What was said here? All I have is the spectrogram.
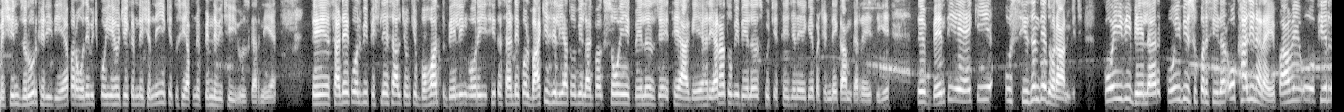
ਮਸ਼ੀਨ ਜ਼ਰੂਰ ਖਰੀਦੀ ਹੈ, ਪਰ ਉਹਦੇ ਵਿੱਚ ਕੋਈ ਇਹੋ ਜਿਹੀ ਕੰਡੀਸ਼ਨ ਨਹੀਂ ਹੈ ਕਿ ਤੁਸੀਂ ਆਪਣੇ ਪਿੰਡ ਵਿੱਚ ਹੀ ਯੂਜ਼ ਕਰਨੀ ਹੈ। ਤੇ ਸਾਡੇ ਕੋਲ ਵੀ ਪਿਛਲੇ ਸਾਲ ਕਿਉਂਕਿ ਬਹੁਤ ਬੇਲਿੰਗ ਹੋ ਰਹੀ ਸੀ, ਤੇ ਸਾਡੇ ਕੋਲ ਬਾਕੀ ਜ਼ਿਲ੍ਹਿਆਂ ਤੋਂ ਵੀ ਲਗਭਗ 101 ਬੇਲਰਸ ਜੇ ਇੱਥੇ ਆ ਗਏ ਹਰਿਆਣਾ ਤੋਂ ਵੀ ਬੇਲਰਸ ਕੁਝ ਇੱਥੇ ਜਿਹੜੇ ਹੈਗੇ ਬਠਿੰਡੇ ਕੰਮ ਕਰ ਰਹੇ ਸੀਗੇ। ਤੇ ਬੇਨਤੀ ਇਹ ਹੈ ਕਿ ਉਸ ਸੀਜ਼ਨ ਦੇ ਦੌਰਾਨ ਵਿੱਚ ਕੋਈ ਵੀ ਬੇਲਰ ਕੋਈ ਵੀ ਸੁਪਰ ਸੀਡਰ ਉਹ ਖਾਲੀ ਨਾ ਰਹੇ, ਭਾਵੇਂ ਉਹ ਫਿਰ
